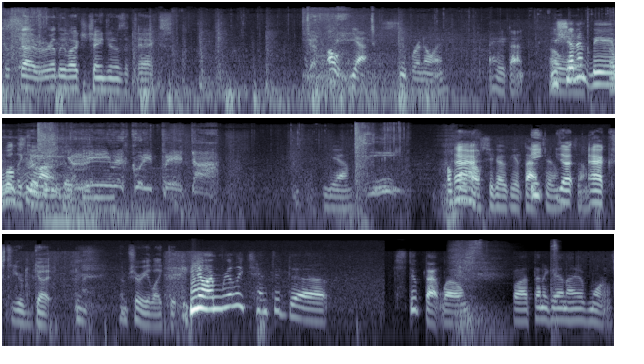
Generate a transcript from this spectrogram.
This guy really likes changing his attacks. Oh, yeah. Super annoying. I hate that. You Oh, shouldn't be able to, have killed um, this Shugoki anyway. yeah. Full Ah. health Shugoki at that, Eat too. that so. axe to your gut. I'm sure he liked it. You know, I'm really tempted to stoop that low. But then again, I have mortals.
